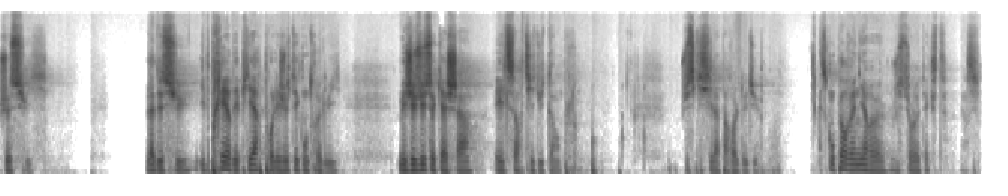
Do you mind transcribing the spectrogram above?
je suis. Là-dessus, ils prirent des pierres pour les jeter contre lui, mais Jésus se cacha et il sortit du temple. Jusqu'ici la parole de Dieu. Est-ce qu'on peut revenir euh, juste sur le texte Merci.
